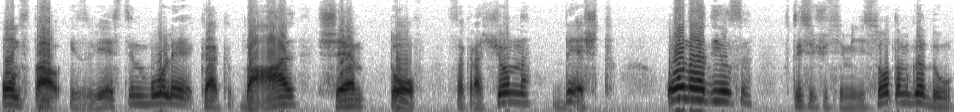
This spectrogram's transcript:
он стал известен более как Бааль Шем Тов, сокращенно Бешт. Он родился в 1070 году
